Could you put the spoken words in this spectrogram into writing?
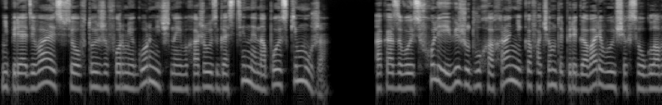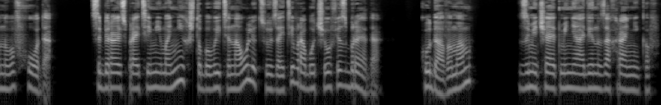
Не переодеваясь, все в той же форме горничной, выхожу из гостиной на поиски мужа. Оказываюсь в холле и вижу двух охранников, о чем то переговаривающихся у главного входа. Собираюсь пройти мимо них, чтобы выйти на улицу и зайти в рабочий офис Брэда. «Куда вы, мэм?» замечает меня один из охранников.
